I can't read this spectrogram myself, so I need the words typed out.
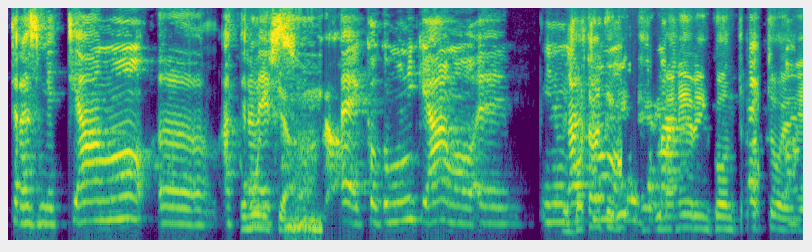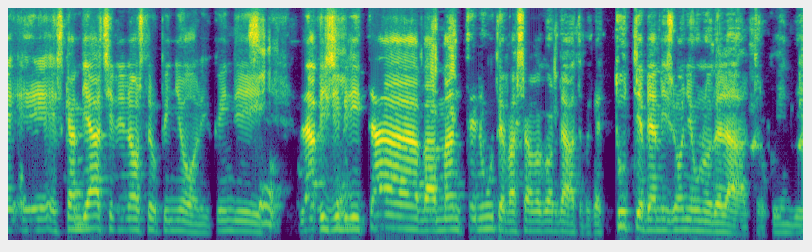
trasmettiamo eh, attraverso comunichiamo, ecco, comunichiamo eh, in un altro modo. è rimanere in contatto ecco. e, e, scambiarci le nostre opinioni, quindi sì, la visibilità sì. va mantenuta e va salvaguardata perché tutti abbiamo bisogno uno dell'altro. Quindi...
